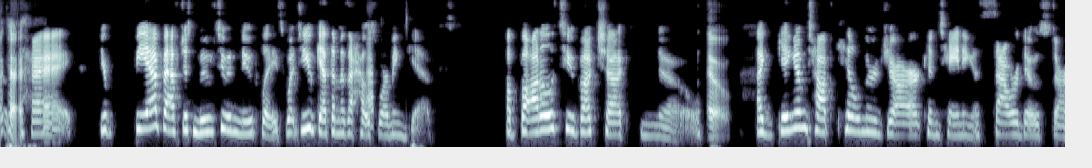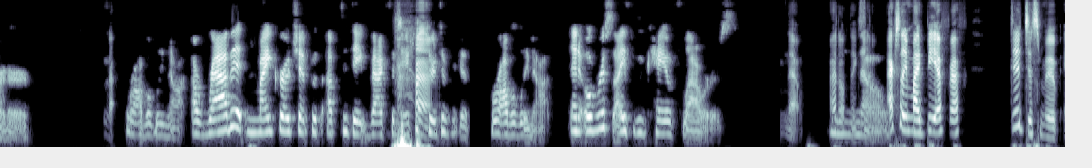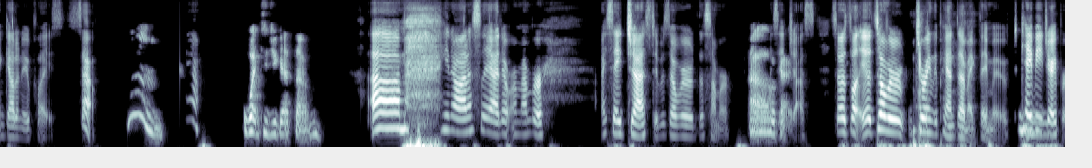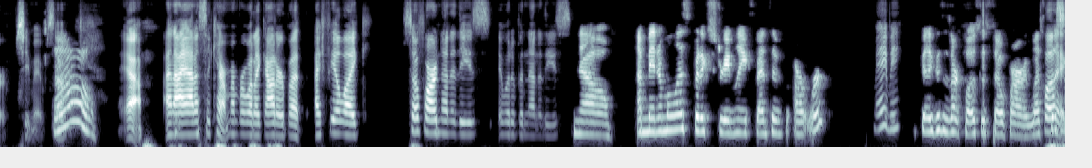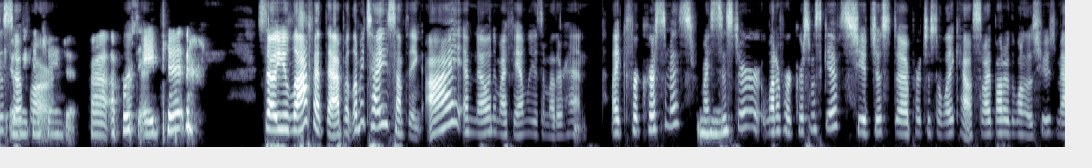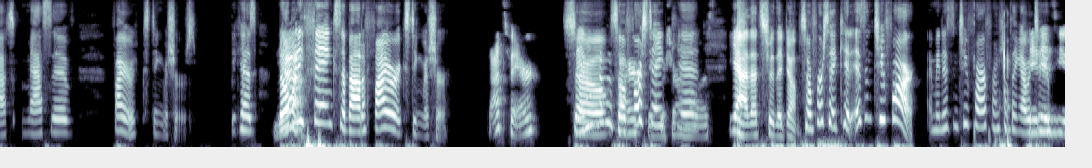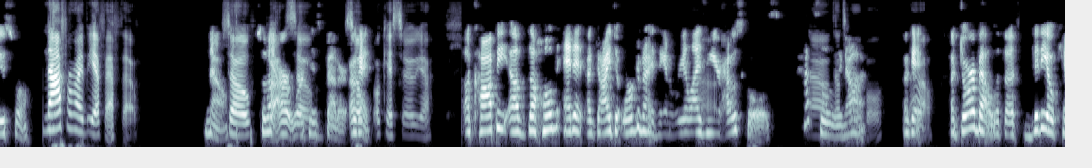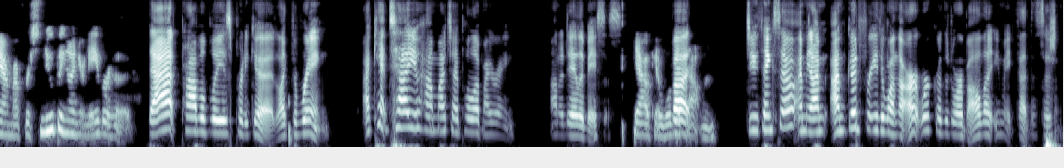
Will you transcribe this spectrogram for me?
Okay. Okay. Your BFF just moved to a new place. What do you get them as a housewarming gift? A bottle of two buck chuck? No. Oh. A gingham top Kilner jar containing a sourdough starter? No. Probably not. A rabbit microchipped with up to date vaccination certificate? Probably not. An oversized bouquet of flowers? No. I don't think so. Actually, my BFF did just move and got a new place. So, Hmm. Yeah. What did you get them? um, you know, honestly, I don't remember. I say just. It was over the summer. Oh, I okay. say just. So it's it's over during the pandemic. They moved. KB Mhm. Draper, she moved. So Oh. yeah, and I honestly can't remember what I got her, but I feel like so far none of these. It would have been none of these. No. A minimalist but extremely expensive artwork. Maybe. I feel like this is our closest so far. Let's Closest click so and we far. can change it. Uh, a first Okay. aid kit. So you laugh at that, but let me tell you something. I am known in my family as a mother hen. Like for Christmas, my Mhm. sister, one of her Christmas gifts, she had just uh, purchased a lake house, so I bought her the one of those huge, mass- massive fire extinguishers because nobody Yeah, thinks about a fire extinguisher. that's fair. They don't have So, so first aid extinguisher on the kit, yeah, that's true. They don't. So first aid kit isn't too far. I mean, isn't too far from something I would It do. is useful. Not for my BFF though. No. So, So the yeah, artwork so- is better. so- okay. Okay. So yeah. A copy of The Home Edit, a guide to organizing and realizing your house goals. No, Absolutely that's not. horrible. Okay. No. A doorbell with a video camera for snooping on your neighborhood. That probably is pretty good. Like the ring. I can't tell you how much I pull up my ring on a daily basis. Yeah, okay, we'll But- get that one. Do you think so? I mean, I'm I'm good for either one, the artwork or the doorbell. I'll let you make that decision.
